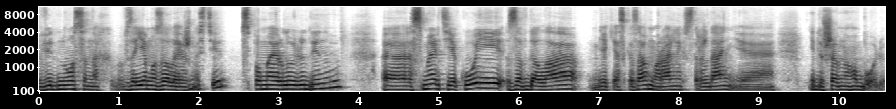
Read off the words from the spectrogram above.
відносинах взаємозалежності з померлою людиною, е, смерть якої завдала, як я сказав, моральних страждань е, і душевного болю.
